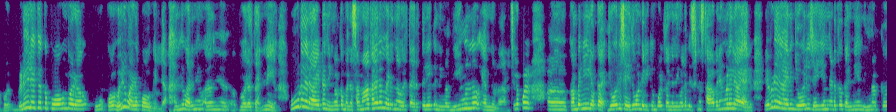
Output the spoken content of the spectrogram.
അപ്പോൾ വെളിയിലേക്കൊക്കെ പോകുമ്പോഴോ ഒരു കുഴപ്പവുമില്ല എന്ന് പറഞ്ഞു പോലെ തന്നെയും. കൂടുതലായിട്ട് നിങ്ങൾക്ക് മനസമാധാനം വരുന്ന ഒരു തരത്തിലേക്ക് നിങ്ങൾ നീങ്ങുന്നു എന്നുള്ളതാണ്. ചിലപ്പോൾ കമ്പനിയിലൊക്കെ ജോലി ചെയ്തുകൊണ്ടിരിക്കുമ്പോൾ തന്നെ നിങ്ങളുടെ ബിസിനസ് സ്ഥാപനങ്ങളിലായാലും എവിടെയായാലും ജോലി ചെയ്യുന്നിടത്ത് തന്നെ നിങ്ങൾക്ക്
